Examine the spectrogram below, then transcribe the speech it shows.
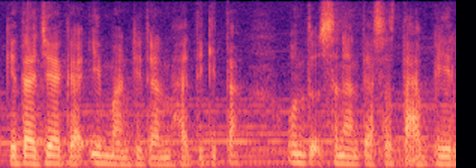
Kita jaga iman di dalam hati kita Untuk senantiasa stabil.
